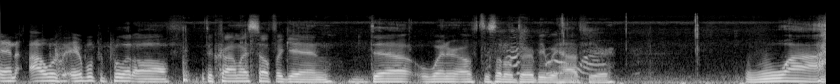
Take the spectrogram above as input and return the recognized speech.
and I was able to pull it off to crown myself again the winner of this little derby we have here. Wow.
